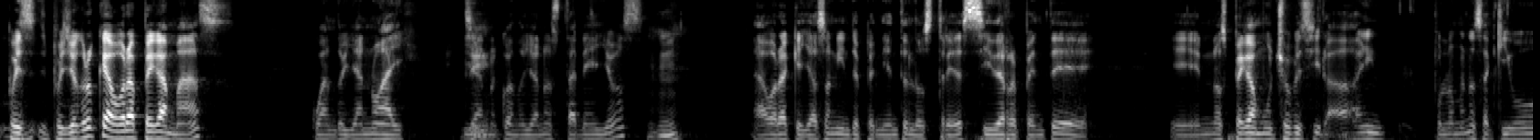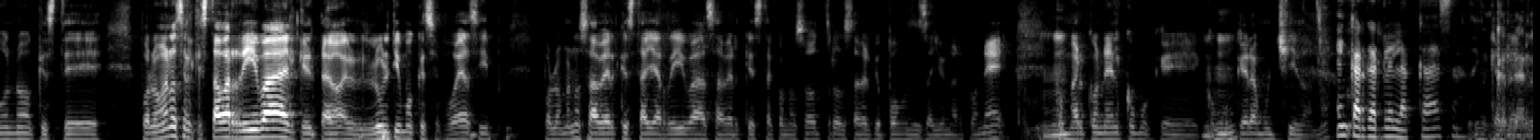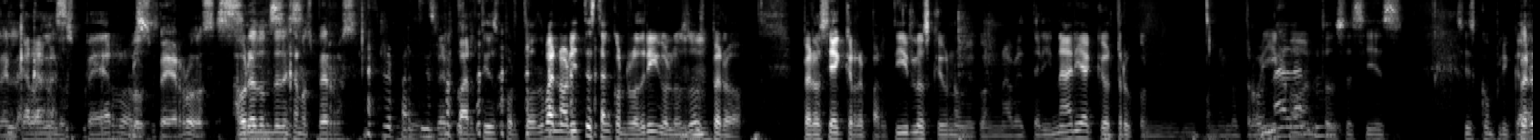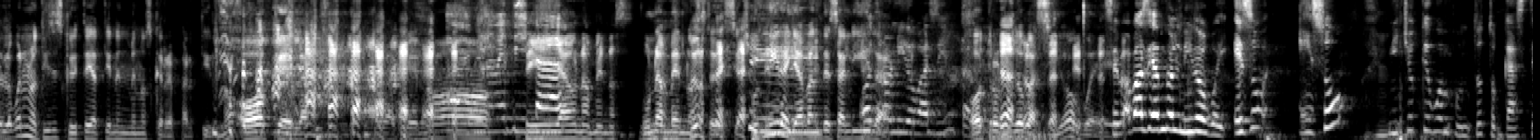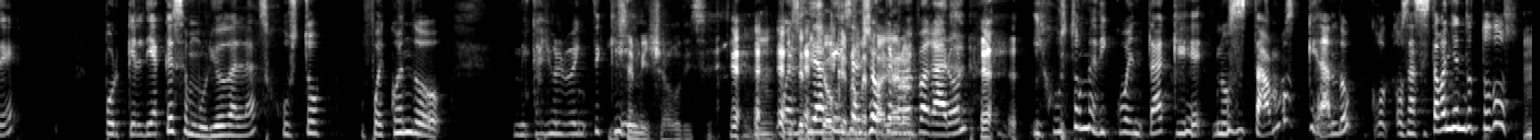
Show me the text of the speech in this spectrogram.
Pues, pues yo creo que ahora pega más cuando ya no hay. Ya Sí. no- cuando ya no están ellos. Ahora que ya son independientes los tres, sí de repente eh, nos pega mucho decir, ay, por lo menos aquí uno que esté, por lo menos el que estaba arriba, el que el último que se fue así, por lo menos saber que está allá arriba, saber que está con nosotros, saber que podemos desayunar con él, comer con él como que, como que era muy chido, ¿no? Encargarle la casa, Encargarle la encargarle casa. los perros. Los perros. Ahora, ¿dónde sí, dejan sí. los perros? repartidos. por- repartidos por todos. Bueno, ahorita están con Rodrigo los dos, pero, pero sí hay que repartirlos, que uno con una veterinaria, que otro con, con el otro Con hijo. Alan. Entonces sí es. Sí, es complicado. Pero la buena noticia es que ahorita ya tienen menos que repartir, ¿no? O que la que no. Sí, ya una menos. Una menos te decía. Pues mira, ya van de salida. Otro nido vacío también. Otro nido vacío, güey. Se va vaciando el nido, güey. Eso, eso, Nicho, qué buen punto tocaste. Porque el día que se murió Dallas, justo fue cuando me cayó el 20 que. Hice mi show, dice. Hice día show que que hice no el me show que no me pagaron. Y justo me di cuenta que nos estábamos quedando. con- o sea, se estaban yendo todos.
